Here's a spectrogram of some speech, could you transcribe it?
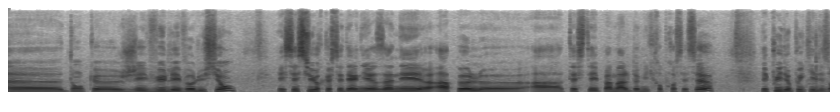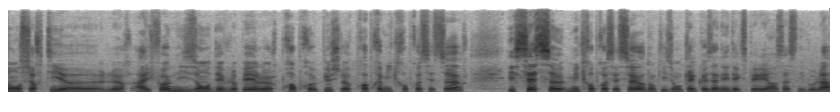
euh, donc euh, j'ai vu l'évolution et c'est sûr que ces dernières années euh, Apple a testé pas mal de microprocesseurs. Et puis depuis qu'ils ont sorti leur iPhone ils ont développé leur propre puce, leur propre microprocesseur. Et c'est ce microprocesseur, donc ils ont quelques années d'expérience à ce niveau-là,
